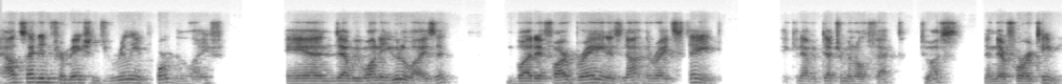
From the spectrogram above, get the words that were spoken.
Outside information is really important in life, and uh, we want to utilize it. But if our brain is not in the right state, it can have a detrimental effect to us and therefore our team.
